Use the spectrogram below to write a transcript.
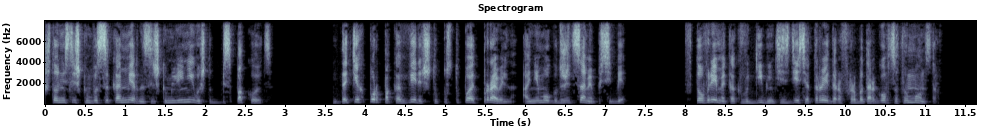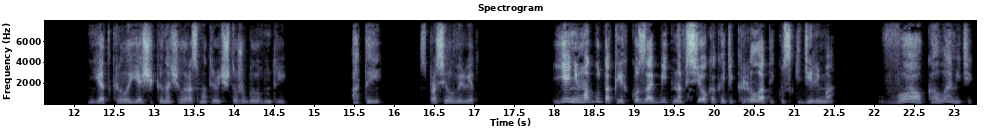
что они слишком высокомерны, слишком ленивы, чтобы беспокоиться. До тех пор, пока верят, что поступают правильно, они могут жить сами по себе. В то время как вы гибнете здесь от рейдеров, работорговцев и монстров. Я открыла ящик и начала рассматривать, что же было внутри. — А ты? — спросил Вельвет. — Я не могу так легко забить на все, как эти крылатые куски дерьма. — Вау, Каламити!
